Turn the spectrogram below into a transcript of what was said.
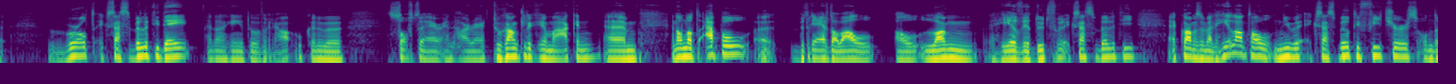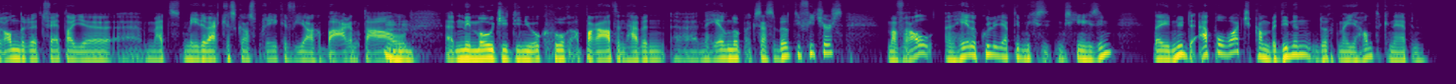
World Accessibility Day. En dan ging het over ja, hoe kunnen we software en hardware toegankelijker maken. Ehm, en dan dat Apple, eh, bedrijf dat wel al lang heel veel doet voor accessibility, eh, kwamen ze met een heel aantal nieuwe accessibility features. Onder andere het feit dat je eh, met medewerkers kan spreken via gebarentaal. Mhm. Een Memoji die nu ook hoorapparaten hebben. een hele hoop accessibility features. Maar vooral een hele coole, je hebt die mis- misschien gezien, dat je nu de Apple Watch kan bedienen door met je hand te knijpen.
